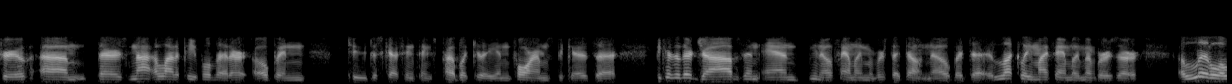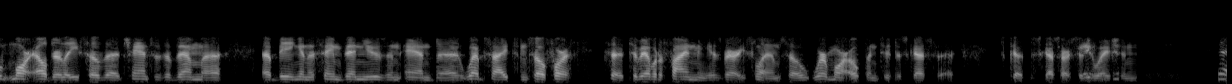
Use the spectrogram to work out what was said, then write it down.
true. Um, there's not a lot of people that are open to discussing things publicly in forums because uh, because of their jobs and and you know family members that don't know. But uh, luckily, my family members are a little more elderly, so the chances of them uh, uh, being in the same venues and and uh, websites and so forth to to be able to find me is very slim. So we're more open to discuss uh, discuss- discuss our situation. So,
